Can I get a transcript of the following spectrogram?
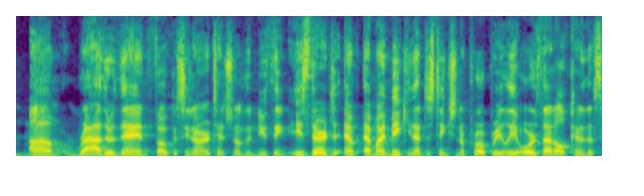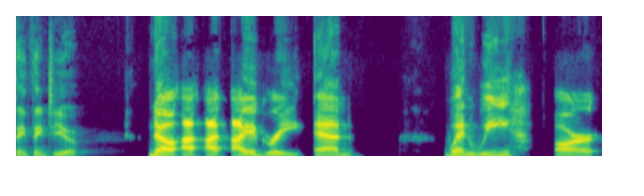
Mhm. um, rather than focusing our attention on the new thing. Is there? Am, am I making that distinction appropriately, or is that all kind of the same thing to you? No, I, I I agree. And when we are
